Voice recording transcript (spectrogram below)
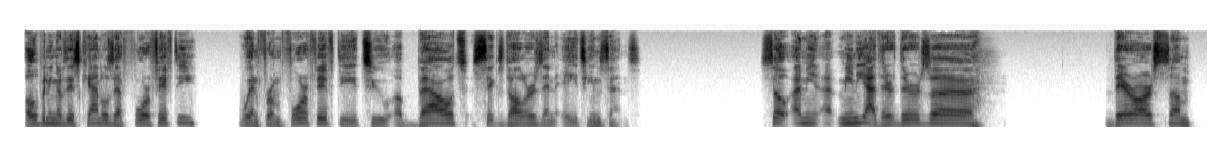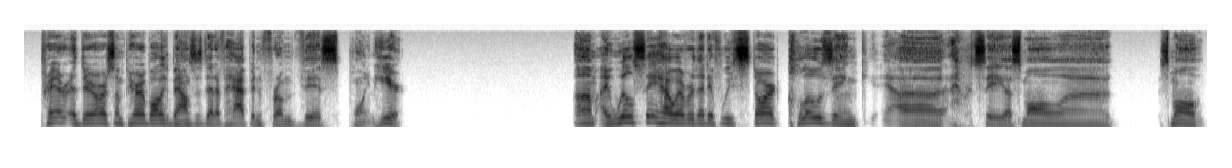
Opening of this candle is at 450 went from 450 to about $6.18 so I mean, I mean, yeah, there there's a there are some par- there are some parabolic bounces that have happened from this point here. Um, I will say, however, that if we start closing, uh, I would say a small, uh, small,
